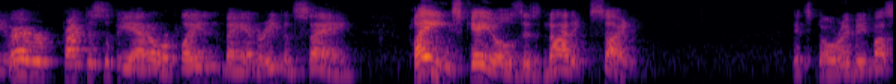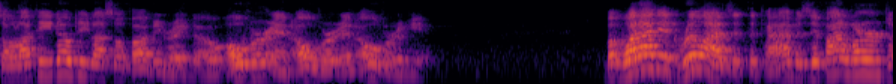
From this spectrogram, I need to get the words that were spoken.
you've ever practiced the piano or played in band or even sang, playing scales is not exciting. It's do, re, mi, fa, sol, la, ti, do, ti, la, sol, fa, mi, re, do, over and over and over again. But what I didn't at the time is if I learned to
